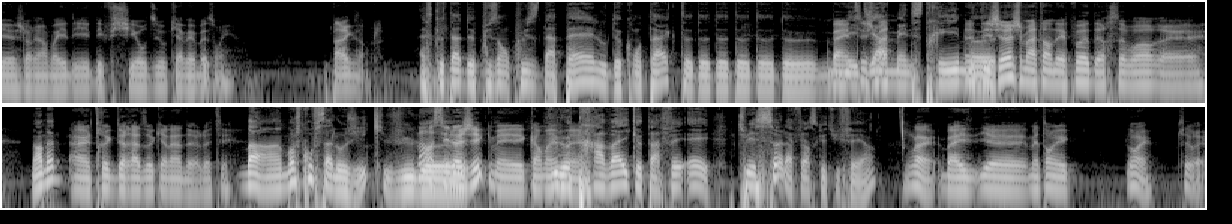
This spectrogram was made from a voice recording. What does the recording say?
je leur ai envoyé des, des fichiers audio qu'ils avaient besoin. Par exemple. Est-ce que tu as de plus en plus d'appels ou de contacts de, de, de, de, de Ben, médias mainstream Déjà, je m'attendais pas de recevoir en même un truc de Radio Canada là, tu sais. bah, moi je trouve ça logique vu Non, le, c'est logique, mais quand vu même. le euh, travail que tu as fait. Hey, tu es seul à faire ce que tu fais. Hein? Ouais, ben, il y a, mettons, il y a- ouais, c'est vrai.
